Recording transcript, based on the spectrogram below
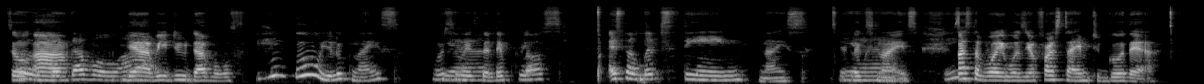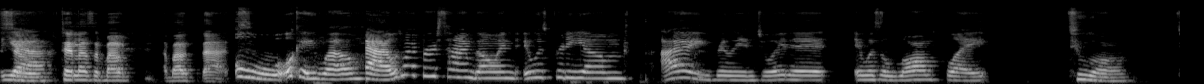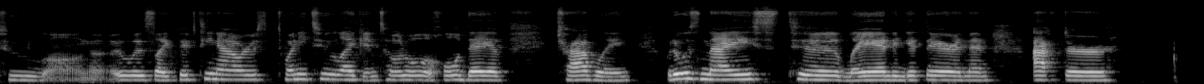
So Oh, the uh double. yeah, we do doubles. Ooh, you look nice. What's Yeah. with the lip gloss? It's the lip stain. Nice. It looks Yeah. nice. First of all, it was your first time to go there. So Yeah. tell us about about that. Oh, okay. Well, yeah, it was my first time going. It was pretty. Um, I really enjoyed it. It was a long flight. Too long. Too long. It was like 15 hours, 22 like in total, a whole day of traveling. But it was nice to land and get there, and then after.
